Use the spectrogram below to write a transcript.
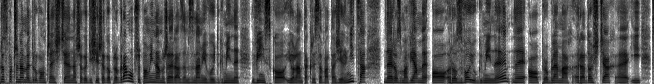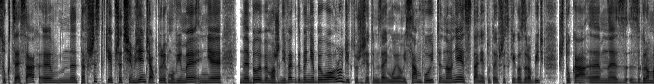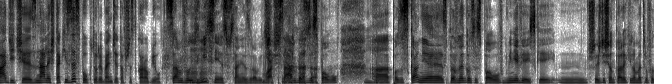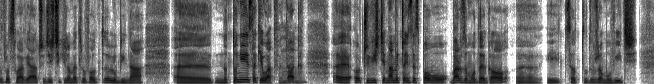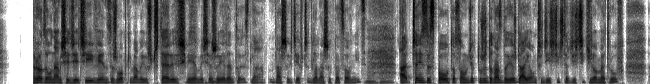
Rozpoczynamy drugą część naszego dzisiejszego programu. Przypominam, że razem z nami wójt gminy Wińsko Jolanta Krysowata-Zielnica. Rozmawiamy o rozwoju gminy, o problemach, radościach e, i sukcesach. E, Te wszystkie przedsięwzięcia, o których mówimy, nie byłyby możliwe, gdyby nie było ludzi, którzy się tym zajmują. I sam wójt no, nie jest w stanie tutaj wszystkiego zrobić. Sztuka zgromadzić, e, znaleźć taki zespół, który będzie to wszystko robił. Sam wójt nic nie jest w stanie zrobić Właśnie. sam bez zespołu, a pozyskanie sprawnego zespołu w gminie wiejskiej, mm, w 60 parę kilometrów od Wrocławia, 30 kilometrów od Lubina, e, no to nie jest takie łatwe, tak? E, Oczywiście mamy część zespołu bardzo młodego e, i co tu dużo mówić, rodzą nam się dzieci, więc żłobki mamy już cztery. Śmiejemy się, że jeden to jest dla naszych dziewczyn, dla naszych pracownic. A część zespołu to są ludzie, którzy do nas dojeżdżają 30-40 kilometrów.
